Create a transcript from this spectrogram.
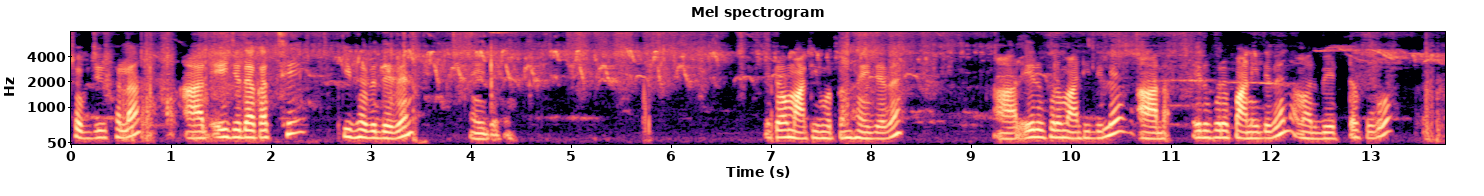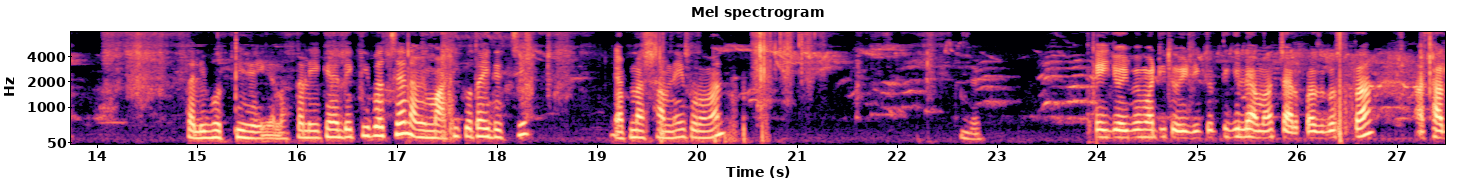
সবজির খোলা, আর এই যে দেখাচ্ছি কীভাবে দেবেন, এই দেখেন। এটাও মাটির মতন হয়ে যাবে। আর এর উপরে মাটি দিলে, আর এর উপরে পানি দেবেন, আমার বেডটা পুরো তাহলে ভর্তি হয়ে গেল। তাহলে এখানে দেখতেই পাচ্ছেন, আমি মাটি কোথায় দিচ্ছি? আপনার সামনেই প্রমাণ। এই জৈব মাটি তৈরি করতে গেলে আমার চার পাঁচ বস্তা আর ছাদ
